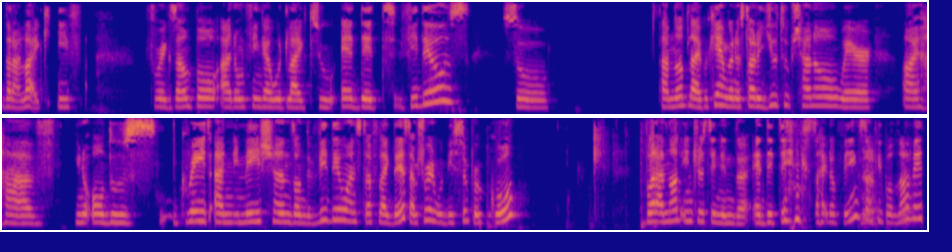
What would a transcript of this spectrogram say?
that I like. If, for example, I don't think I would like to edit videos, so I'm not like, okay, I'm going to start a YouTube channel where I have, you know, all those great animations on the video and stuff like this. I'm sure it would be super cool. But I'm not interested in the editing side of things. Some people love it.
